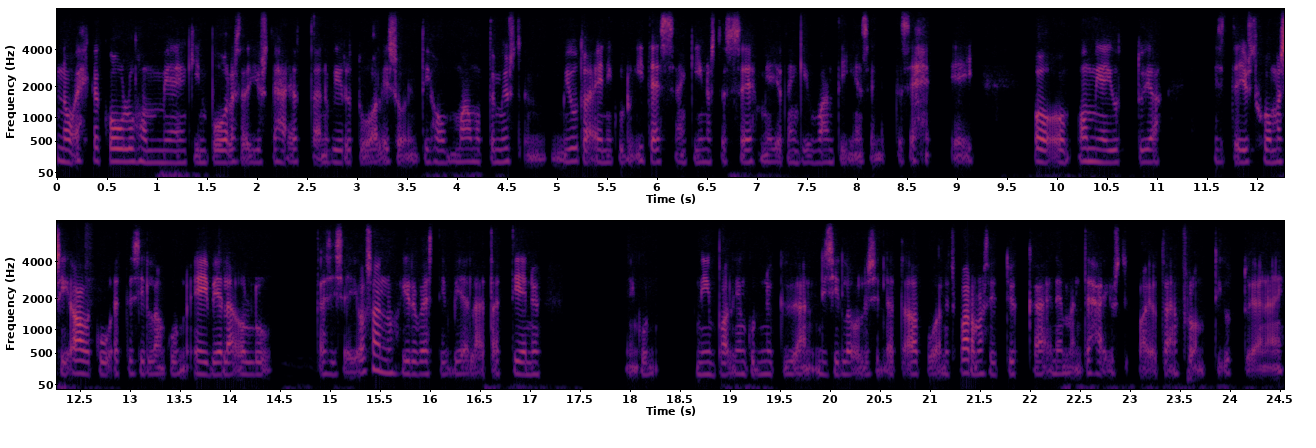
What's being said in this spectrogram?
no ehkä kouluhommienkin puolesta just tehdä jotain virtualisointihommaa, mutta myös minulta ei niin kuin itsessään kiinnosta se, minä jotenkin vaan tiedän sen, että se ei omia juttuja. Ja sitten just huomasin alkuun, että silloin kun ei vielä ollut, tai siis ei osannut hirveästi vielä tai tiennyt niin, kuin niin paljon kuin nykyään, niin silloin oli sillä, että apua nyt varmasti tykkää enemmän tehdä just vain jotain fronttijuttuja ja näin.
